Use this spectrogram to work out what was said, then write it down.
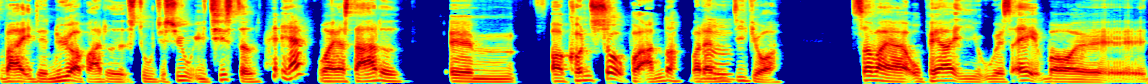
var i det nyoprettede Studie 7 i Tisted, ja. hvor jeg startede, øhm, og kun så på andre, hvordan mm. de gjorde. Så var jeg au pair i USA, hvor øh,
